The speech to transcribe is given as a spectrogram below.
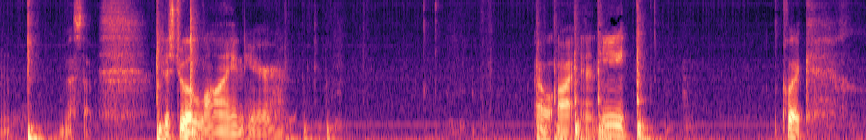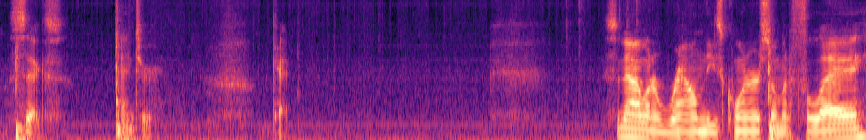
Hmm, messed up. Just do a line here. L-I-N-E, click, 6, enter. Okay. So now I want to round these corners, so I'm going to fillet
